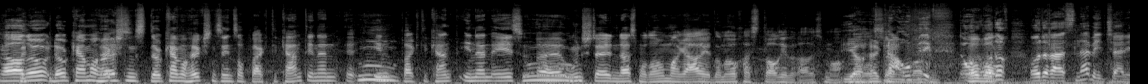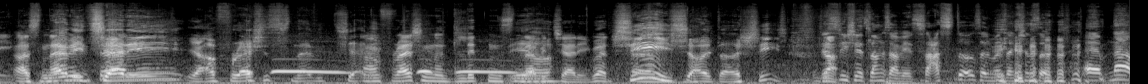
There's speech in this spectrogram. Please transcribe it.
Ja, da, da können wir Weißt? höchstens, da können wir höchstens unsere Praktikantinnen, äh, Uh. in Praktikantinnen es, äh, umstellen, dass wir da mal gar danach eine Story draus machen. Ja, oder so. Ja, Kann man unbedingt. Oder, oder, oder ein Snappy Chatty. Ein Snappy Snappy Chatty! Ja. Ein freshes Snappy Ein freshen und litten Snappy Ja. Gut. Sheesh, Alter, sheesh! Das Ja. ist jetzt langsam wie Saster, soll man sagen schon so. ähm, nein,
